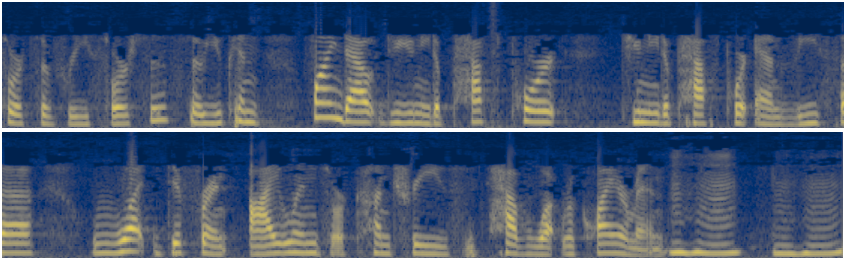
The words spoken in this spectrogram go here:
sorts of resources. So you can find out do you need a passport? Do you need a passport and visa? What different islands or countries have what requirements? Mm-hmm. Mm-hmm.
